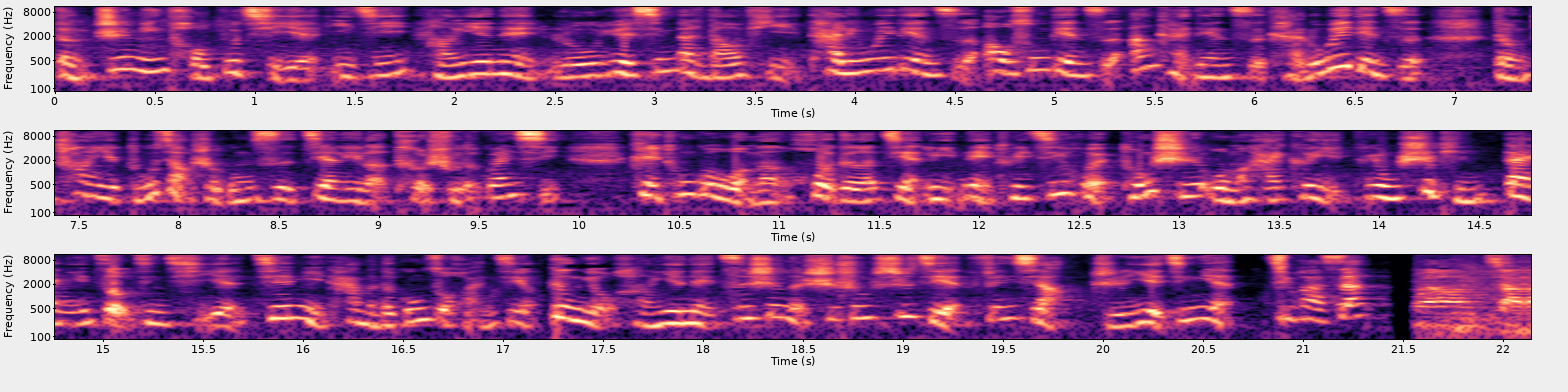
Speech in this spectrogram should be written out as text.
等知名头部企业，以及行业内如粤芯半导体、泰凌微电子、奥松电子、安凯电子、凯路微电子等创业独角兽公司建立了特殊的关系，可以通过我们获得简历内推机会。同时，我们还可以用视频带你走进企业。揭秘他们的工作环境，更有行业内资深的师兄师姐分享职业经验。计划三，我要讲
